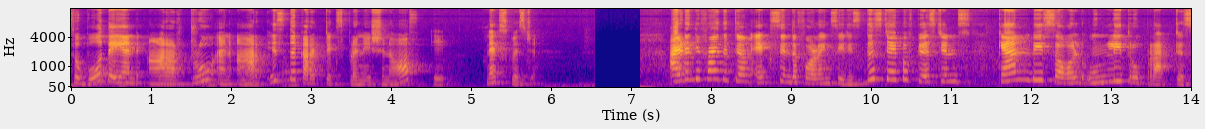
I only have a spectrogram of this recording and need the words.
So both A and R are true and R is the correct explanation of A. Next question. Identify the term x in the following series. This type of questions can be solved only through practice.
